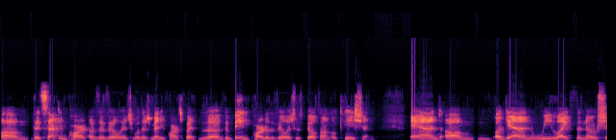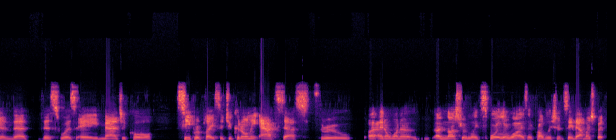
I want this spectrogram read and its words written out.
um, the second part of the village, well, there's many parts, but the the big part of the village was built on location. And um, again, we liked the notion that this was a magical secret place that you could only access through I don't want to, I'm not sure, like spoiler wise, I probably shouldn't say that much, but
